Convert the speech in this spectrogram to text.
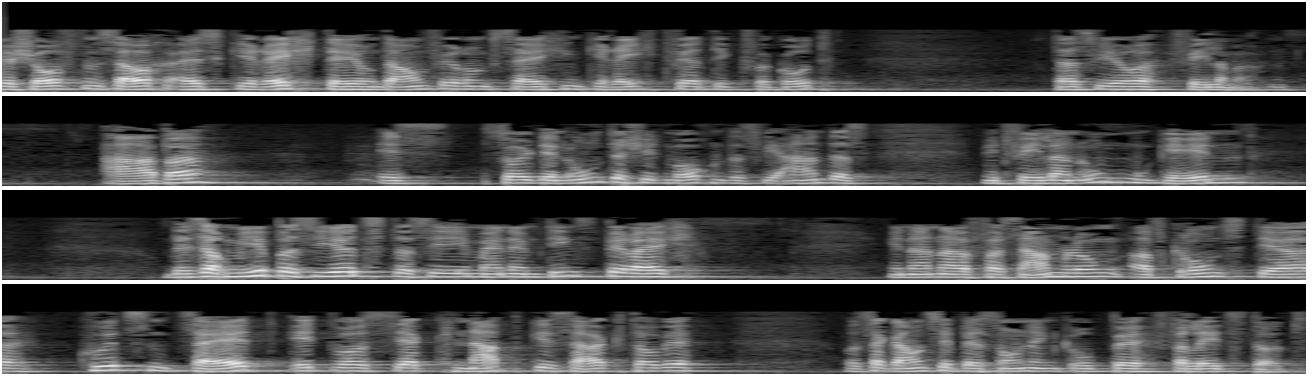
wir schaffen es auch als Gerechte, unter Anführungszeichen, gerechtfertigt vor Gott, dass wir Fehler machen. Aber es soll den Unterschied machen, dass wir anders mit Fehlern umgehen. Und das ist auch mir passiert, dass ich in meinem Dienstbereich in einer Versammlung aufgrund der kurzen Zeit etwas sehr knapp gesagt habe, was eine ganze Personengruppe verletzt hat.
